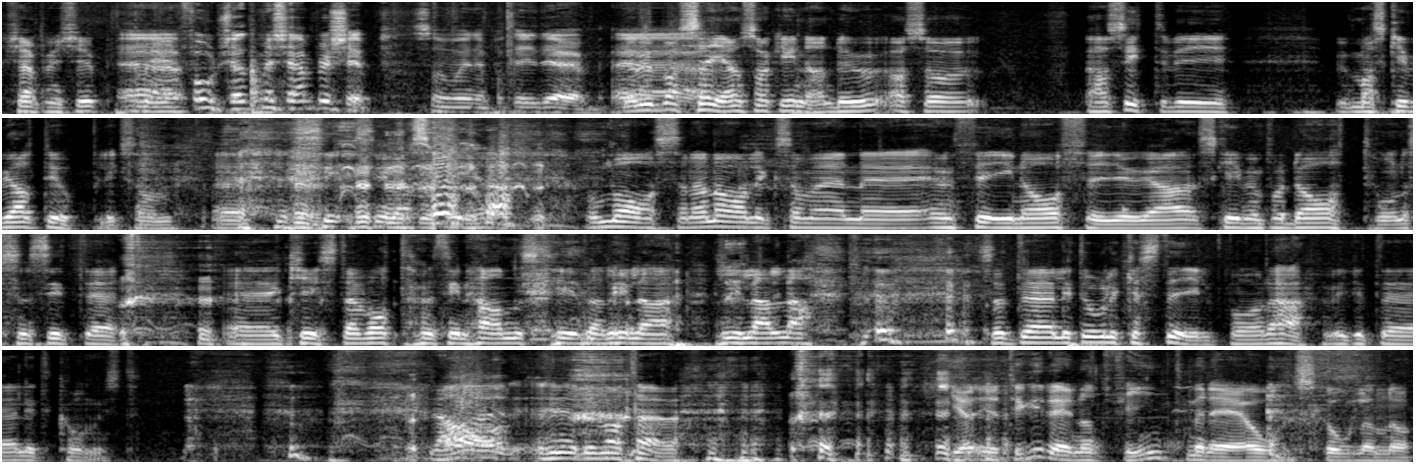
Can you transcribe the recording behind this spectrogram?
Championship. Eh, fortsätt med Championship som vi var inne på tidigare. Jag vill bara Eh, säga en sak innan. Du, alltså, här sitter vi. Man skriver ju alltid upp liksom eh, senaste tiden. Och Masen han har liksom en, eh, en fin A4 skriven på datorn och sen sitter eh, Chris där borta med sin handskrivna lilla, lilla lapp. Så det är lite olika stil på det här vilket är lite komiskt. Ja, det var över. Jag, jag tycker det är något fint med det old school ändå.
